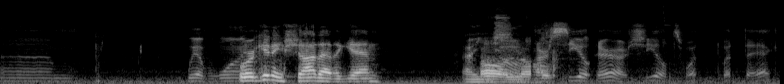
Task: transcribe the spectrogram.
Um, we have one. We're getting shot at again. are you? Oh, sure? no. Our seal, there are shields. What, what the heck?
